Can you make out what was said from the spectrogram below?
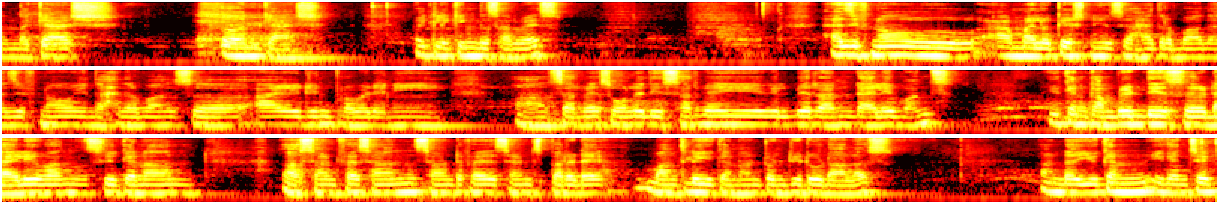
in the cash earn cash by clicking the surveys as if now uh, my location is Hyderabad as if now in the Hyderabad uh, I didn't provide any uh, surveys only this survey will be run daily once. You can complete this uh, daily once. You can earn uh, 75 cents 75 cents per day. Monthly you can earn 22 dollars and uh, you can you can check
